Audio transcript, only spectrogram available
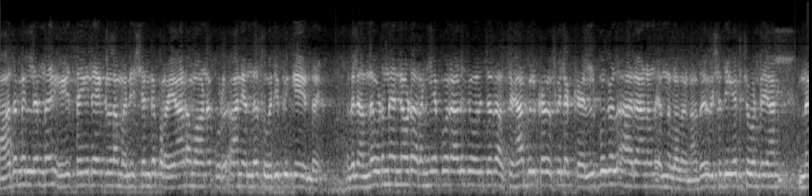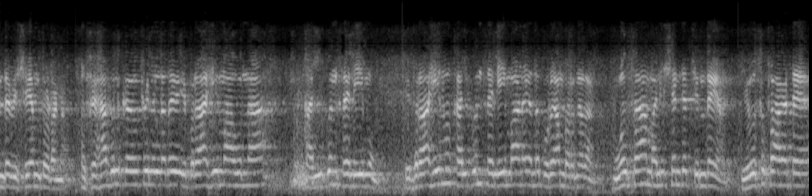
ആദമിൽ നിന്ന് ഈസയിലേക്കുള്ള മനുഷ്യന്റെ പ്രയാണമാണ് ഖുർആൻ എന്ന് സൂചിപ്പിക്കുകയുണ്ടായി. അതിൽ അന്ന് ഇവിടുന്ന് എന്നോട് ഇറങ്ങിയപ്പോൾ ഒരാൾ ചോദിച്ചത് അസ്ഹാബുൽ കൽഫിലെ കൽബുകൾ ആരാണ്? എന്നുള്ളതാണ്. അത് വിശദീകരിച്ചുകൊണ്ട് ഞാൻ ഇന്നെന്റെ വിഷയം തുടങ്ങാം. അസ്ഹാബുൽ കൽഫിലുള്ളത് ഇബ്രാഹിം ആവുന്ന കൽബുൻ സലീമും ഇബ്രാഹിം കൽബുൻ സലീമാണ് എന്ന് ഖുർആൻ പറഞ്ഞതാണ്. മൂസ മനുഷ്യന്റെ ചിന്തയാണ്. യൂസുഫ് ആകട്ടെ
